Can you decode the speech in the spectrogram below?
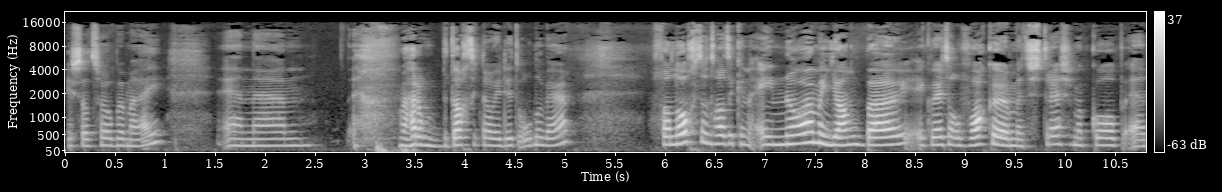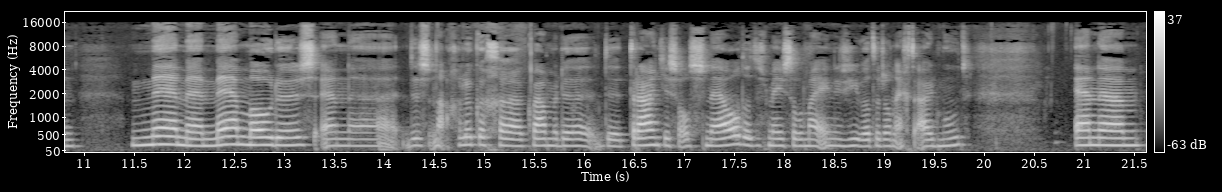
is dat zo bij mij. En um, waarom bedacht ik nou weer dit onderwerp? Vanochtend had ik een enorme jankbui. Ik werd al wakker met stress in mijn kop en meh, meh, meh modus. En uh, dus nou, gelukkig uh, kwamen de, de traantjes al snel. Dat is meestal mijn energie wat er dan echt uit moet. En um,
